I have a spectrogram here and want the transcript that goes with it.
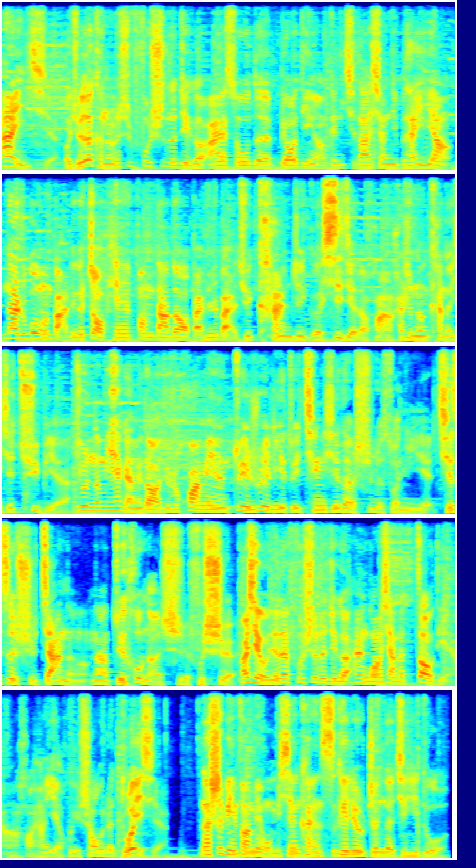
暗一些。我觉得可能是富士的这个 ISO 的标定啊，跟其他相机不太一样。那如果我们把这个照片放大到百分之百去看这个细节的话，还是能看到一些区别，就是能明显感觉到，就是画面最锐利、最清晰的是索尼，其次是佳能，那最后呢是富士。而且我觉得富士的这个暗光下的噪点啊。好像也会稍微的多一些。那视频方面，我们先看 4K60 帧的清晰度，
